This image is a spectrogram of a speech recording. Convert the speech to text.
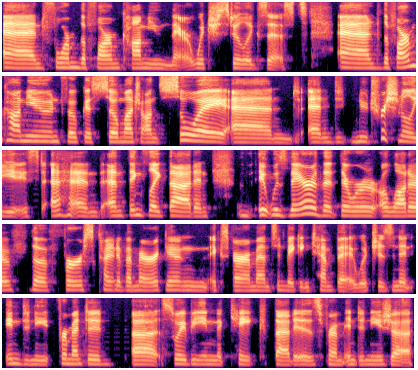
and form the farm commune there, which still exists. And the farm commune focused so much on soy and and nutritional yeast and and things like that. And it was there that there were a lot of the first kind of American experiments in making tempeh, which is an Indonesian fermented uh, soybean cake that is from Indonesia.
